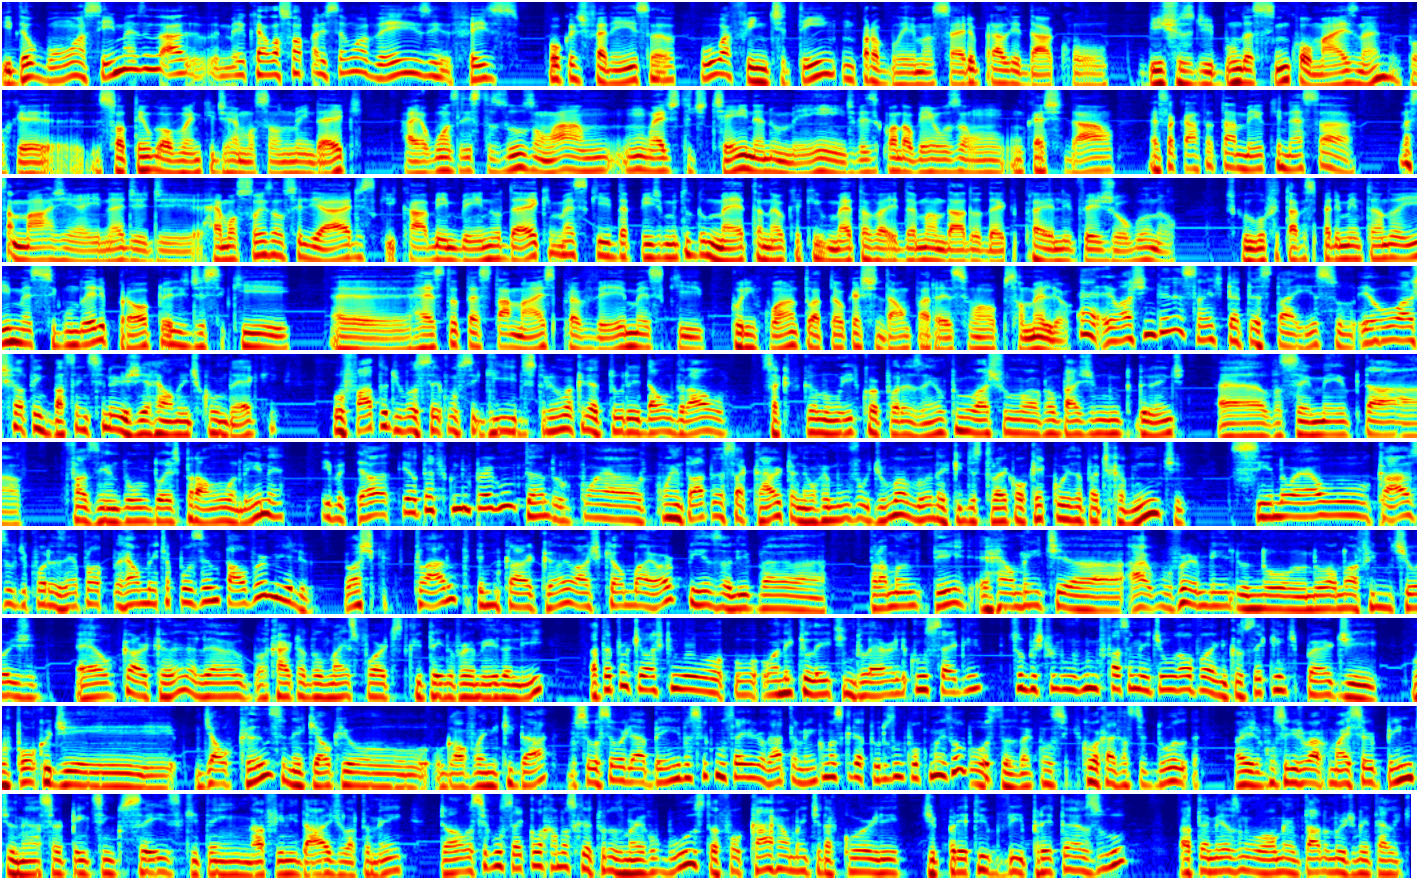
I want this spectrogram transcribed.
e deu bom assim, mas a, meio que ela só apareceu uma vez e fez pouca diferença. O Affinity tem um problema sério para lidar com bichos de bunda 5 ou mais, né? Porque só tem o Galvanic de remoção no main deck. Aí algumas listas usam lá um, um Edge to Chain né, no main, de vez em quando alguém usa um, um Down. Essa carta tá meio que nessa, nessa margem aí, né, de, de remoções auxiliares que cabem bem no deck, mas que depende muito do meta, né, o que, que o meta vai demandar do deck para ele ver jogo ou não. Acho que o Luffy estava experimentando aí, mas segundo ele próprio, ele disse que é, resta testar mais para ver, mas que por enquanto até o Cashdown parece uma opção melhor. É, eu acho interessante até testar isso. Eu acho que ela tem bastante sinergia realmente com o deck. O fato de você conseguir destruir uma criatura e dar um draw sacrificando um Icor, por exemplo, eu acho uma vantagem muito grande. É, você meio que tá fazendo um 2 para 1 um ali, né? E eu, eu, até fico me perguntando, com a, com a entrada dessa carta, né, o removal de uma mana que destrói qualquer coisa praticamente, se não é o caso de, por exemplo, realmente aposentar o vermelho. Eu acho que, claro que tem um Clarkan, eu acho que é o maior peso ali para para manter é, realmente a, o vermelho no, no, no Affinity hoje é o Clarkan, ele é a carta das mais fortes que tem no vermelho ali. Até porque eu acho que o, o, o Annihilating Glare ele consegue substituir muito facilmente o Galvanic. Eu sei que a gente perde um pouco de, de alcance, né? Que é o que o, o Galvanic dá. Se você olhar bem, você consegue jogar também com umas criaturas um pouco mais robustas. Vai conseguir colocar aquelas duas. Vai conseguir jogar com mais serpentes, né? A serpente 5-6, que tem afinidade lá também. Então você consegue colocar umas criaturas mais robustas, focar realmente da cor ali de preto e, preto e azul até mesmo aumentar o número de Metallic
